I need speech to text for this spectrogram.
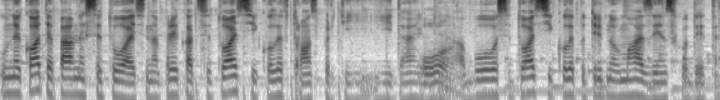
уникати певних ситуацій, наприклад, ситуації, коли в транспорті їде, О. або ситуації, коли потрібно в магазин сходити.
